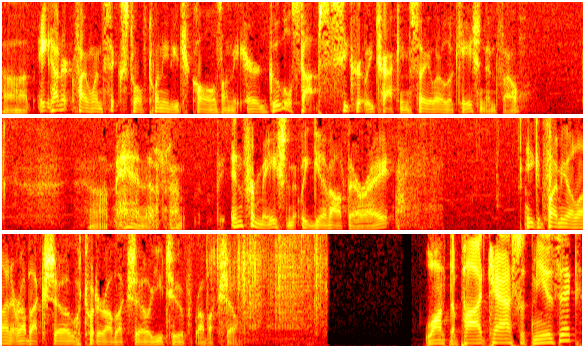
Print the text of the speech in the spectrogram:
Uh, 800 516 1220 to get your calls on the air. Google stops secretly tracking cellular location info. Uh, man, the, the, information that we give out there, right? You can find me online at Rob Black Show, Twitter Rob Black Show, YouTube Rob Black Show. Want the podcast with music?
